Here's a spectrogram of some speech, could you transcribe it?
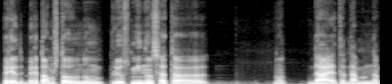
при, при том, что, ну, плюс-минус это, ну, да, это там на,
